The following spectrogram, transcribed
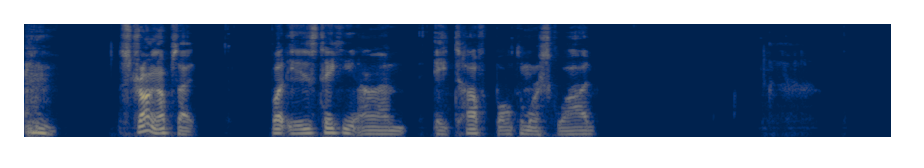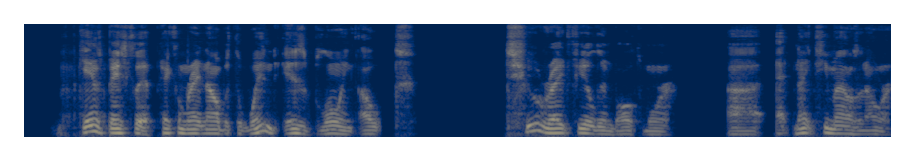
strong upside, but he's taking on a tough Baltimore squad. game's basically a pick 'em right now, but the wind is blowing out to right field in Baltimore uh, at 19 miles an hour.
